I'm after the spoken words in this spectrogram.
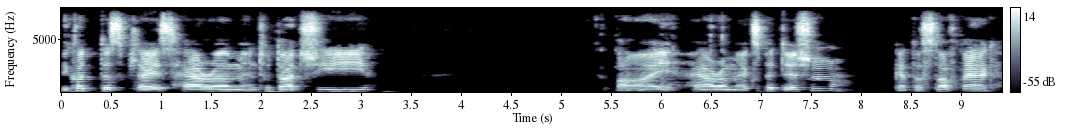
We could displace harem into duchy. by Harem Expedition, get the stuff back.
